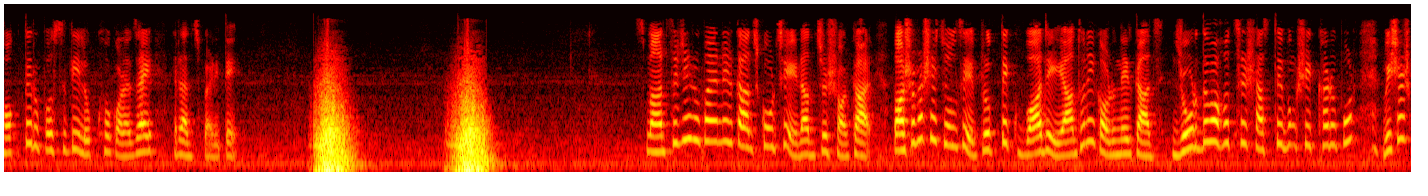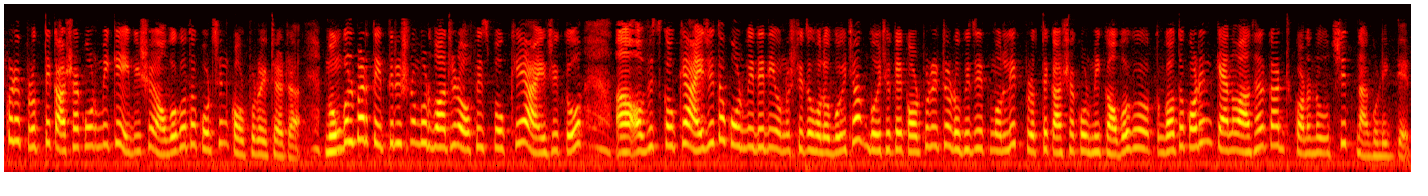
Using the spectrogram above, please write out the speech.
ভক্তের উপস্থিতি লক্ষ্য করা যায় রাজবাড়িতে। স্মার্ট সিটি রূপায়ণের কাজ করছে রাজ্য সরকার। পাশাপাশি চলছে প্রত্যেক ওয়ার্ডে আধুনিকরণের কাজ। জোর দেওয়া হচ্ছে স্বাস্থ্য এবং শিক্ষার উপর। বিশেষ করে প্রত্যেক আশাকর্মীকে এই বিষয়ে অবগত করছেন কর্পোরেটররা। মঙ্গলবার তেত্রিশ নম্বর ওয়ার্ডের অফিস পক্ষে আয়োজিত অফিস কক্ষে আয়োজিত কর্মীদের নিয়ে অনুষ্ঠিত হলো বৈঠক। বৈঠকে কর্পোরেটর অভিজিৎ মল্লিক প্রত্যেক আশাকর্মীকে অবগত করেন, কেন আধার কার্ড করানো উচিত নাগরিকদের।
